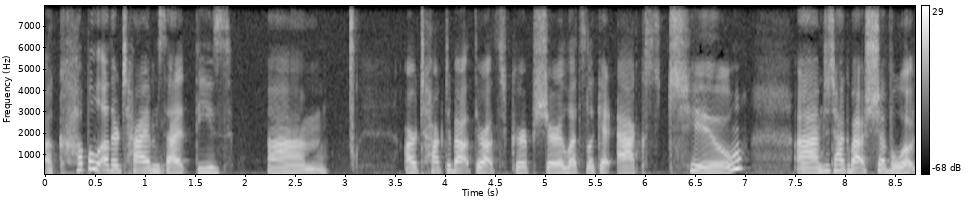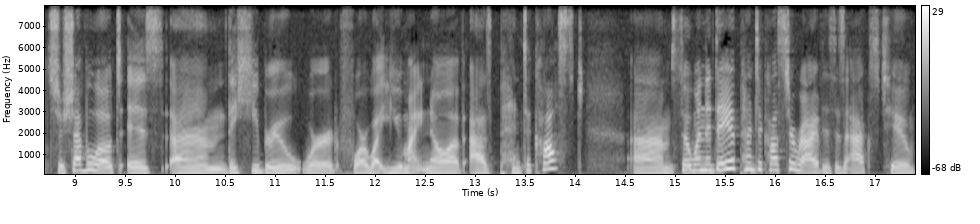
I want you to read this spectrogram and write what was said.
a couple other times that these um, are talked about throughout Scripture. Let's look at Acts 2. Um, to talk about Shavuot. So, Shavuot is um, the Hebrew word for what you might know of as Pentecost. Um, so, when the day of Pentecost arrived, this is Acts 2,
